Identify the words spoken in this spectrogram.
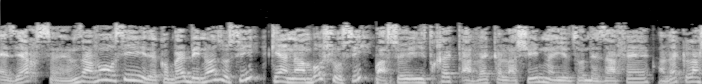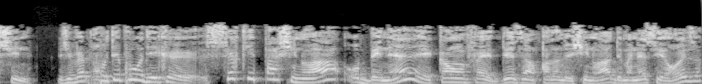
exercent. Nous avons aussi des compagnies béninoises aussi qui en embauchent aussi parce qu'ils traitent avec la Chine, ils ont des affaires avec la Chine. Je vais profiter pour dire que ceux qui parlent chinois au Bénin, et quand on fait deux ans, trois ans de chinois de manière sérieuse,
